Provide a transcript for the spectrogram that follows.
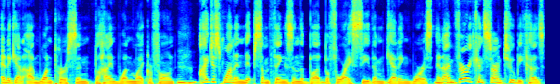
And again, I'm one person behind one microphone. Mm-hmm. I just want to nip some things in the bud before I see them getting worse. And Mm-hmm. I'm very concerned too because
